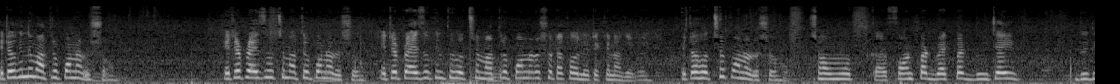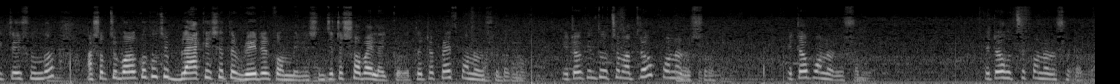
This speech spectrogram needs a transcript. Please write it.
এটাও কিন্তু মাত্র পনেরোশো। এটার প্রাইস হচ্ছে মাত্র পনেরোশো। এটার প্রাইসও কিন্তু হচ্ছে মাত্র পনেরোশো টাকা হলে এটা কেনা যাবে। এটা হচ্ছে পনেরোশো। চমৎকার। ফ্রন্ট পার্ট ব্যাক পার্ট দুইটাই দুই দিকটাই সুন্দর। আর সবচেয়ে বড় কথা হচ্ছে ব্ল্যাক এর সাথে রেড এর কম্বিনেশন যেটা সবাই লাইক করে। তো এটা প্রাইস পনেরোশো টাকা। এটাও কিন্তু হচ্ছে মাত্র পনেরোশো। এটাও পনেরোশো। এটাও হচ্ছে পনেরোশো টাকা।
